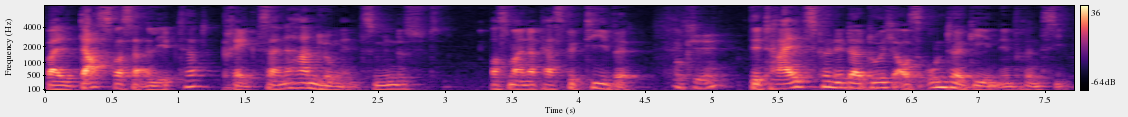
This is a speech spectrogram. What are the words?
Weil das, was er erlebt hat, prägt seine Handlungen, zumindest aus meiner Perspektive. Okay. Details können da durchaus untergehen im Prinzip.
